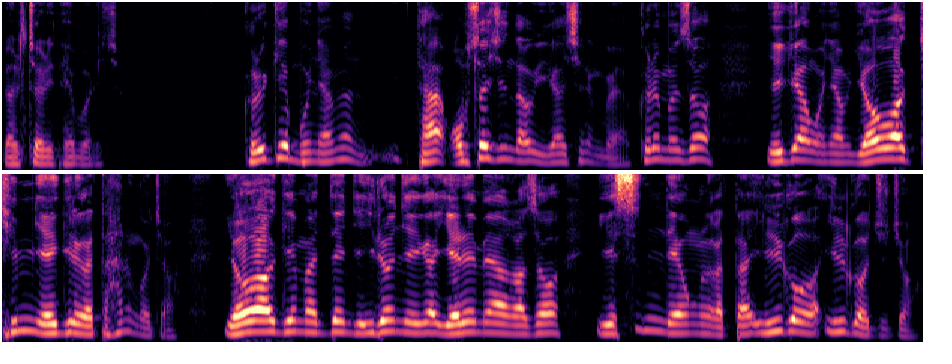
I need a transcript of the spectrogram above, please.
멸절이 돼 버리죠. 그렇게 뭐냐면 다 없어진다고 얘기하시는 거예요. 그러면서 얘기가 뭐냐면 여호와김 얘기를 갖다 하는 거죠. 여호와김한테 이제 이런 얘기가 예레미야 가서 이 쓴 내용을 갖다 읽어 읽어주죠.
